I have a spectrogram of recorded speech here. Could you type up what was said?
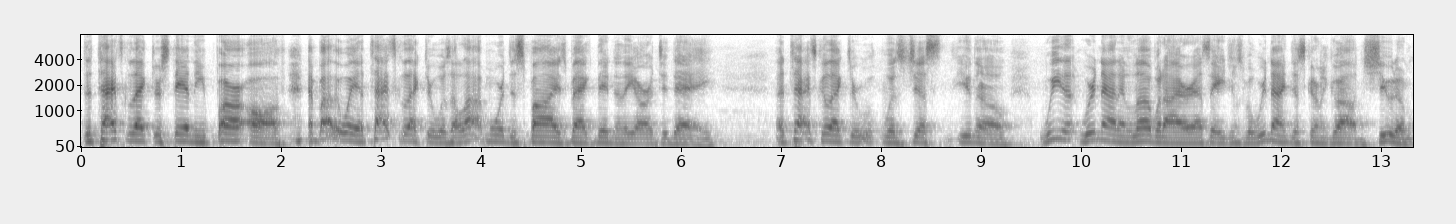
the tax collector standing far off." And by the way, a tax collector was a lot more despised back then than they are today a tax collector was just, you know, we, we're not in love with IRS agents, but we're not just going to go out and shoot them.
